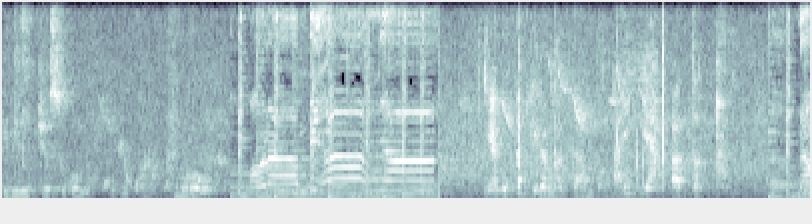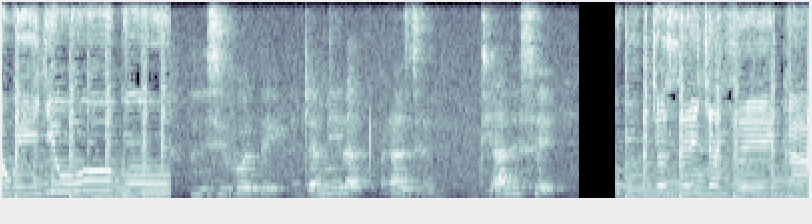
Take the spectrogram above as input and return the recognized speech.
Ibintu byose ugomba kubikora ku murongo. Mpora mbihamya. Ngiye kukubwira amagambo aya atatu. None si vode na jamila baraziranye diane se cyose cyanseka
